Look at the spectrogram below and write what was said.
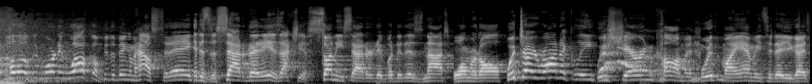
Up, hello, good morning, welcome to the Bingham House. Today, it is a Saturday, it is actually a sunny Saturday, but it is not warm at all, which ironically, we share in common with Miami today, you guys.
